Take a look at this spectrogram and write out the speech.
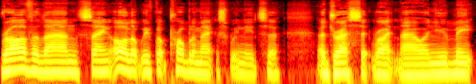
rather than saying, oh, look, we've got problem X, we need to address it right now. And you meet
